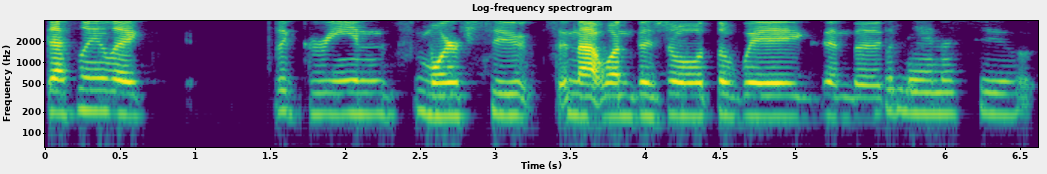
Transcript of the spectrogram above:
definitely like the greens morph suits and that one visual with the wigs and the Banana suit,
